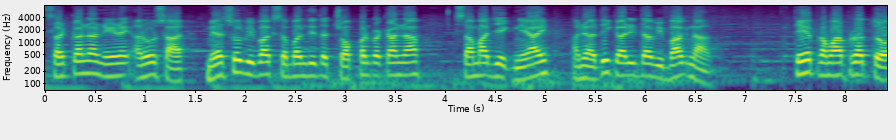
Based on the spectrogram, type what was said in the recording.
સરકારના નિર્ણય અનુસાર મહેસૂલ વિભાગ સંબંધિત ચોપન પ્રકારના સામાજિક ન્યાય અને અધિકારીતા વિભાગના તે પ્રમાણપત્રો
